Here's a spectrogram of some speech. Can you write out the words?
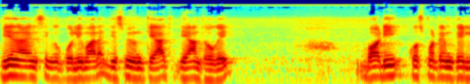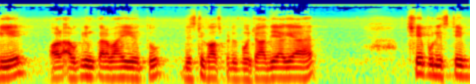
विजय नारायण सिंह को गोली मारा, जिसमें उनकी आज देहांत हो गई। बॉडी पोस्टमार्टम के लिए और अग्रिम कार्रवाई हेतु डिस्ट्रिक्ट हॉस्पिटल पहुँचा दिया गया है। छः पुलिस टीम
